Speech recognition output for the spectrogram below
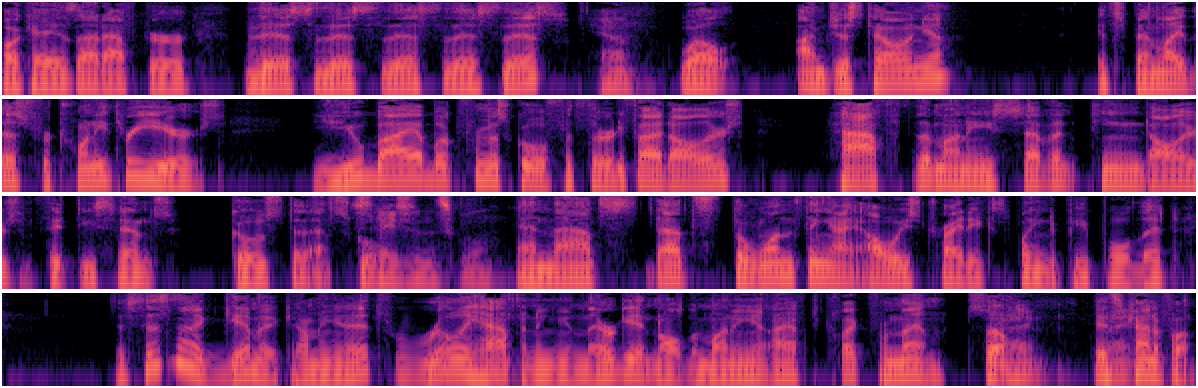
Okay, is that after this, this, this, this, this? Yeah. Well, I'm just telling you, it's been like this for 23 years. You buy a book from a school for $35, half the money, $17.50 goes to that school. Stays in the school. And that's that's the one thing I always try to explain to people that this isn't a gimmick. I mean, it's really happening and they're getting all the money and I have to collect from them. So, Right, it's right. kind of fun.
